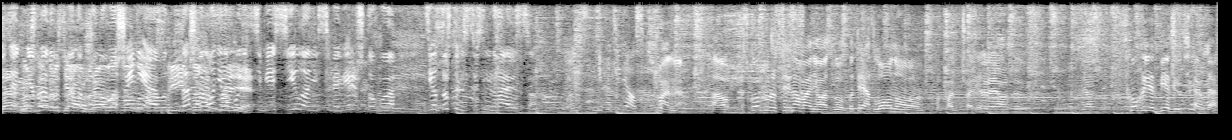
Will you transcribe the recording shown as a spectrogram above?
Люди, Так, они ну друзья, вызывают уже огромное вот даже они зале. находят в себе силы, они в себя верят, чтобы делать то, что им действительно нравится. Не потерялся. Нормально. А сколько уже соревнований у вас было по триатлону? по- по- по- я уже, я, Сколько лет бегаете тогда?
